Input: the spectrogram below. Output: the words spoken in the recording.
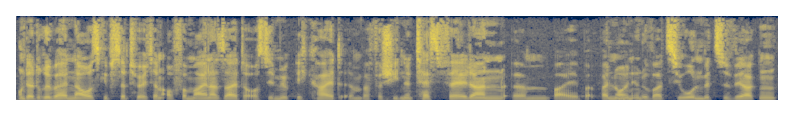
Und darüber hinaus gibt es natürlich dann auch von meiner Seite aus die Möglichkeit, ähm, bei verschiedenen Testfeldern, ähm, bei, bei neuen Innovationen mitzuwirken.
